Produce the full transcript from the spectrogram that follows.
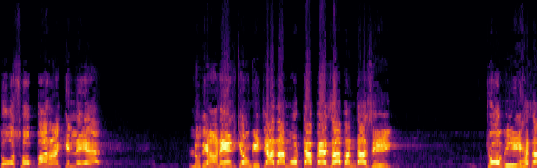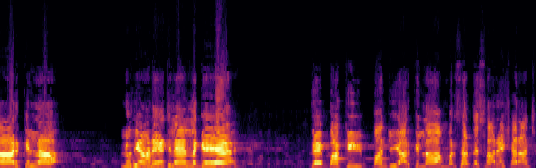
212 ਕਿੱਲੇ ਹੈ। ਲੁਧਿਆਣੇ ਚ ਕਿਉਂਕਿ ਜ਼ਿਆਦਾ ਮੋਟਾ ਪੈਸਾ ਬੰਦਾ ਸੀ। 24000 ਕਿੱਲਾ ਲੁਧਿਆਣੇ ਚ ਲੈਣ ਲੱਗੇ ਐ ਤੇ ਬਾਕੀ 5000 ਕਿੱਲਾ ਅੰਮ੍ਰਿਤਸਰ ਦੇ ਸਾਰੇ ਸ਼ਹਿਰਾਂ ਚ।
